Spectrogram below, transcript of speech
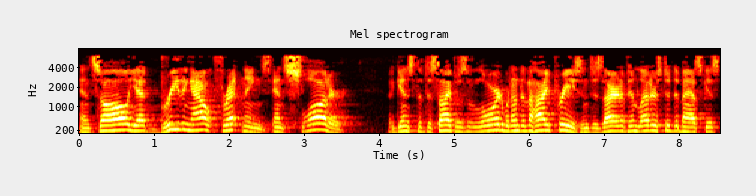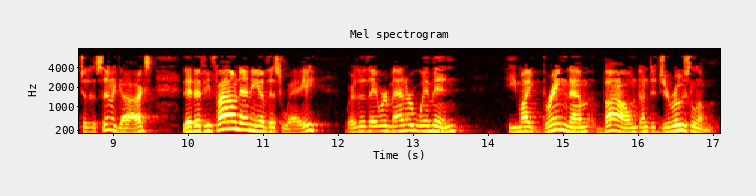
And Saul, yet breathing out threatenings and slaughter against the disciples of the Lord, went unto the high priest and desired of him letters to Damascus to the synagogues, that if he found any of this way, whether they were men or women, he might bring them bound unto Jerusalem.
